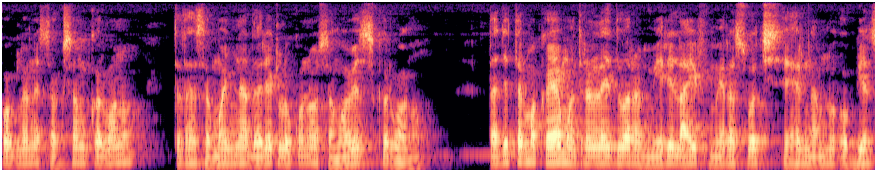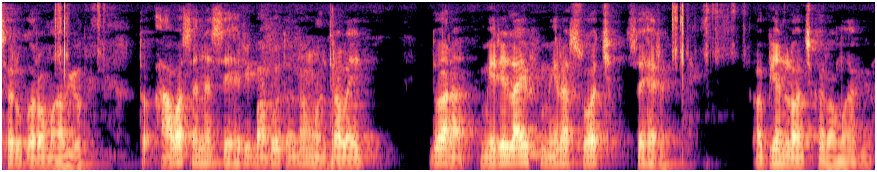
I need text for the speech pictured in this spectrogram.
પગલાંને સક્ષમ કરવાનો તથા સમાજના દરેક લોકોનો સમાવેશ કરવાનો. તાજેતરમાં કયા મંત્રાલય દ્વારા મેરી લાઈફ, મેરા સ્વચ્છ શહેર નામનું અભિયાન શરૂ કરવામાં આવ્યું? તો આવાસ અને શહેરી બાબતોના મંત્રાલય દ્વારા મેરી લાઈફ, મેરા સ્વચ્છ શહેર અભિયાન લોન્ચ કરવામાં આવ્યું.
